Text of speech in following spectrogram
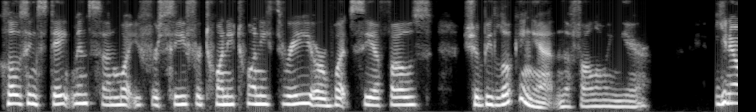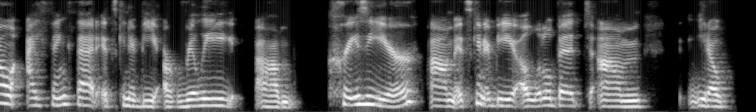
closing statements on what you foresee for 2023 or what CFOs should be looking at in the following year? You know, I think that it's going to be a really um, crazy year. Um, it's going to be a little bit, um, you know,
